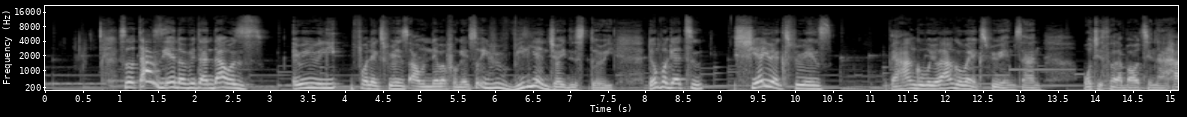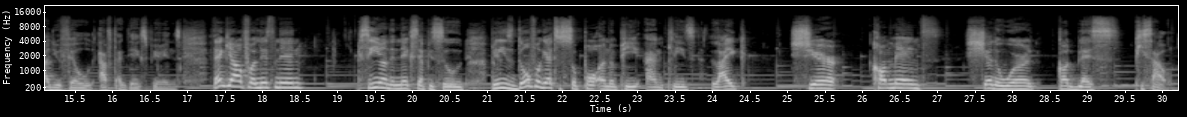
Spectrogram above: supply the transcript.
So that's the end of it, and that was a really, really fun experience I will never forget. So if you really enjoyed this story, don't forget to share your experience, the hangover, your hangover experience, and what you thought about it and how you felt after the experience. Thank you all for listening. See you on the next episode. Please don't forget to support NOP and please like, share, comment, share the word. God bless. Peace out.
